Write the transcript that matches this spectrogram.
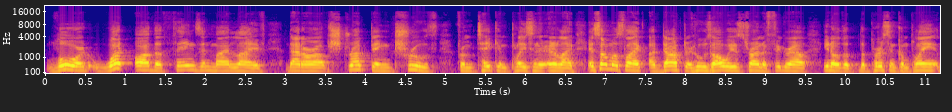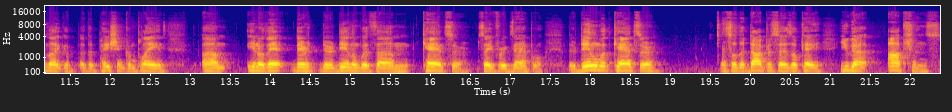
Lord, what are the things in my life that are obstructing truth from taking place in their inner life? It's almost like a doctor who's always trying to figure out, you know, the, the person complain, like uh, the patient complains, um, you know, they're, they're, they're dealing with um, cancer, say, for example. They're dealing with cancer. And so the doctor says, okay, you got options.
